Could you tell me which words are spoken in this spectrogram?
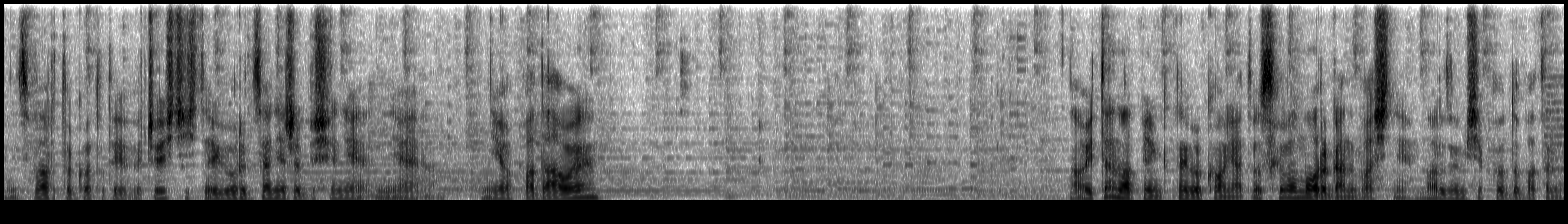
Więc warto go tutaj wyczyścić, te jego rdzenie, żeby się nie, nie, nie opadały. No i ten ma pięknego konia, to jest chyba Morgan właśnie. Bardzo mi się podoba ten,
